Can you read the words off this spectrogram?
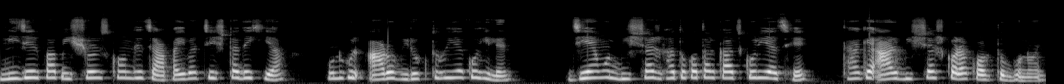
নিজের পাপ ঈশ্বর স্কন্ধে চাপাইবার চেষ্টা দেখিয়া অনুকূল আরও বিরক্ত হইয়া কহিলেন, যে এমন বিশ্বাসঘাতকতার কাজ করিয়াছে, তাহাকে আর বিশ্বাস করা কর্তব্য নয়।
